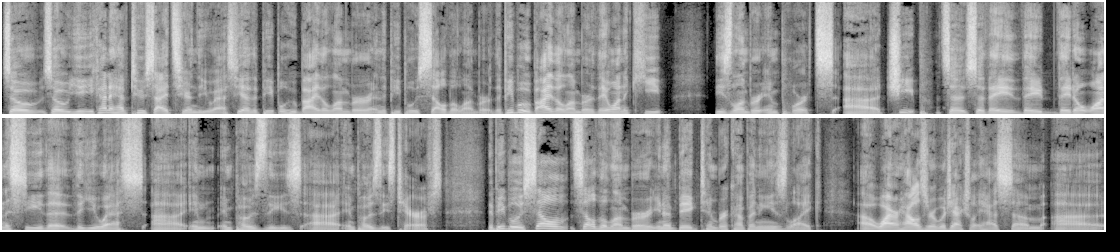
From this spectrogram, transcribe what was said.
So so you, you kind of have two sides here in the U.S. You have the people who buy the lumber and the people who sell the lumber. The people who buy the lumber they want to keep these lumber imports uh, cheap. So so they they they don't want to see the the U.S. Uh, in, impose these uh, impose these tariffs. The people who sell sell the lumber, you know, big timber companies like uh, Weyerhaeuser, which actually has some, uh,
